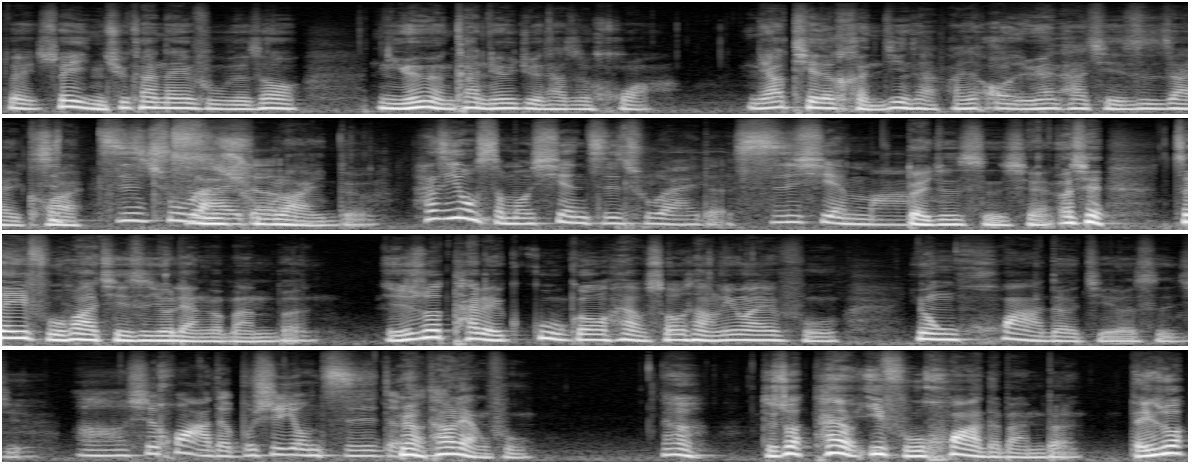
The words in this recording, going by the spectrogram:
对，所以你去看那一幅的时候，你远远看你会觉得它是画，你要贴得很近才发现哦，原来它其实是在一块织出来出来的。它是用什么线织出来的？丝线吗？对，就是丝线。而且这一幅画其实有两个版本，也就是说台北故宫还有收藏另外一幅。用画的极乐世界啊、哦，是画的，不是用织的。没有，它有两幅。嗯，就是说它有一幅画的版本，等于说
